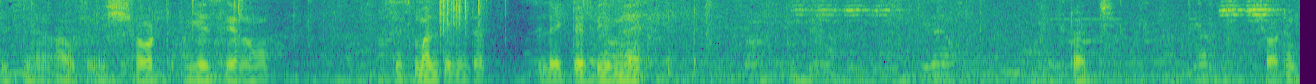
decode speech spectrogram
this is uh, I short yes or no this is multimeter selected beam mode touch shorting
